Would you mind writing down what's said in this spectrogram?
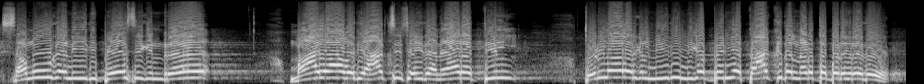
சமூக நீதி பேசுகின்ற மாயாவதி ஆட்சி செய்த நேரத்தில் தொழிலாளர்கள் மீது மிகப்பெரிய தாக்குதல் நடத்தப்படுகிறது.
